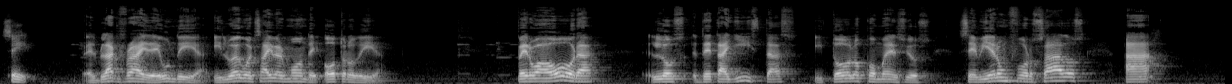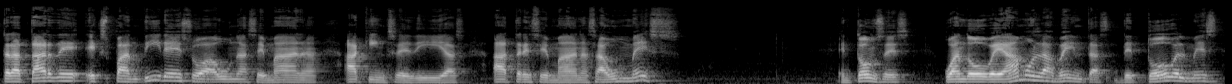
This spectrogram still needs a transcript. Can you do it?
Sí. El Black Friday un día y luego el Cyber Monday otro día. Pero ahora los detallistas y todos los comercios se vieron forzados a tratar de expandir eso a una semana, a 15 días, a tres semanas, a un mes. Entonces, cuando veamos las ventas de todo el mes,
